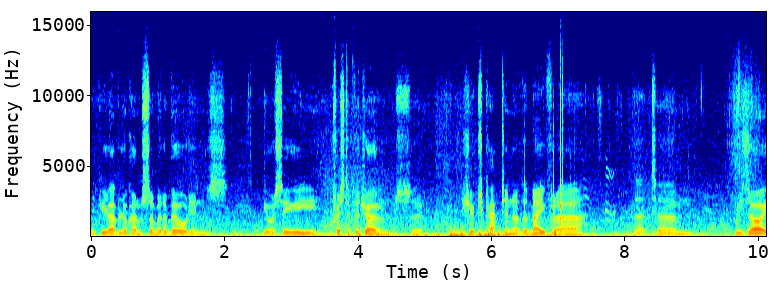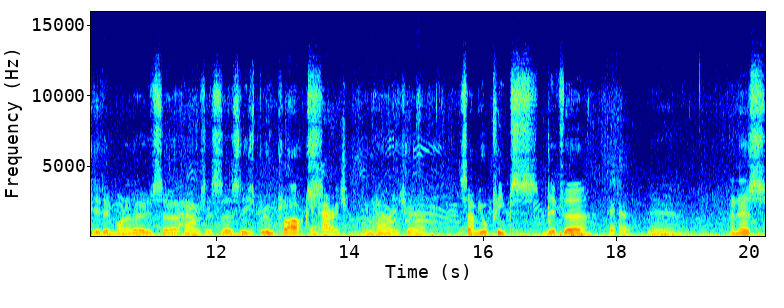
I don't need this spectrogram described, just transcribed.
if you have a look on some of the buildings, you'll see Christopher Jones, uh, ship's captain of the Mayflower, that um, resided in one of those uh, houses. There's these blue plaques In Harwich. in Harwich. Yeah, Samuel Pepys lived there. He? Yeah, and there's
